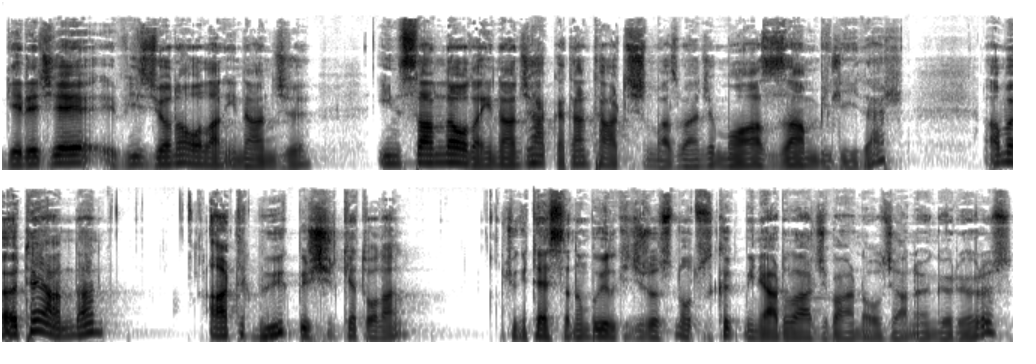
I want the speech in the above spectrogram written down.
geleceğe, vizyona olan inancı, insanlığa olan inancı hakikaten tartışılmaz. Bence muazzam bir lider. Ama öte yandan artık büyük bir şirket olan, çünkü Tesla'nın bu yılki cirosunun 30-40 milyar dolar civarında olacağını öngörüyoruz.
